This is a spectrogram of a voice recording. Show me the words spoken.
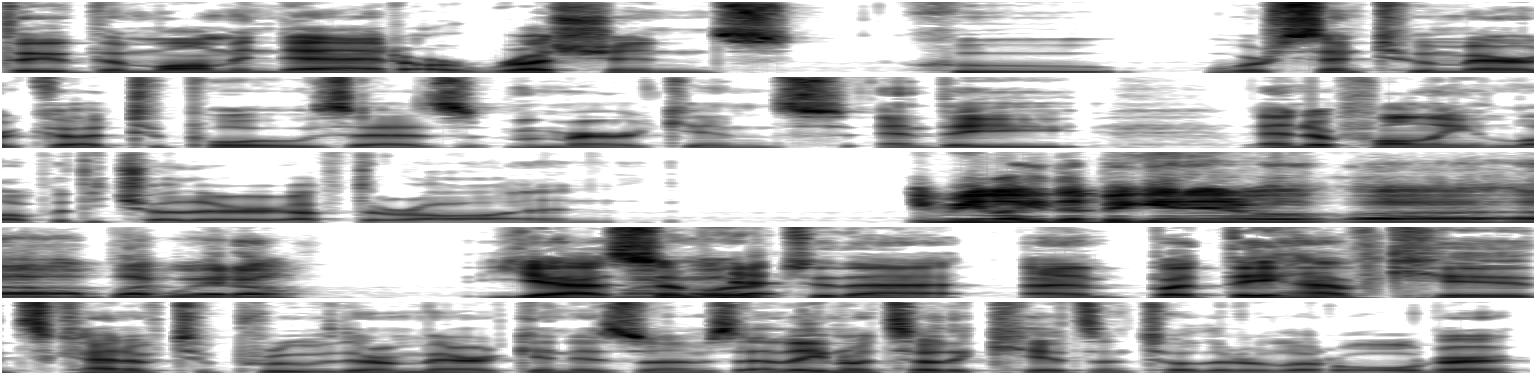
the the mom and dad are Russians who were sent to America to pose as Americans, and they end up falling in love with each other after all. And you mean like the beginning of uh, uh, Black Widow? yeah, similar to that. Um, but they have kids kind of to prove their Americanisms, and they don't tell the kids until they're a little older.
